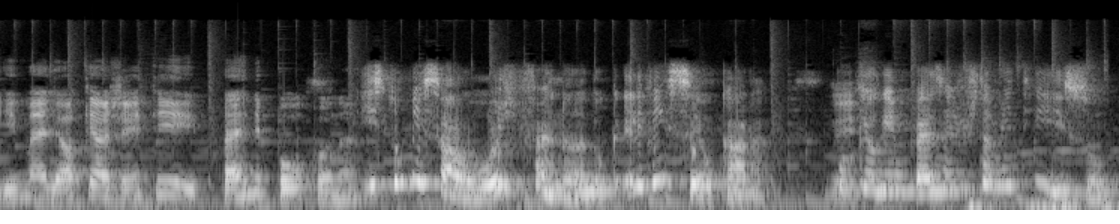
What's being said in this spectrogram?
E melhor que a gente perde pouco, né? E se tu pensar hoje, Fernando, ele venceu, cara. Porque Isso. o Game Pass é justamente isso.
